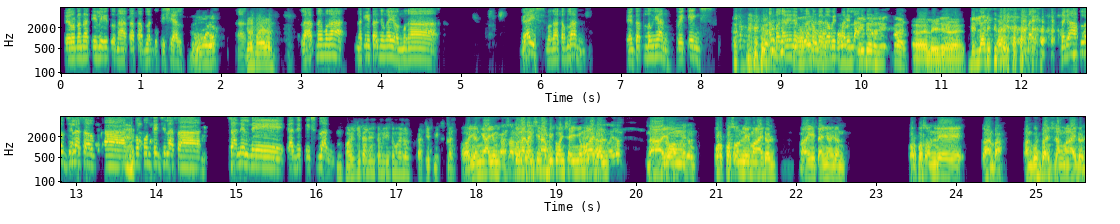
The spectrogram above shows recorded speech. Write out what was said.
Pero nanatili ito na katablag official. Lolo. Yun mga idol. Lahat ng mga nakita nyo ngayon, mga guys, mga tablag. Yung tatlong yan, three kings. Abangan ninyo kung ano gagawin pa nila. Ah, later. Bin Laden. Nag-upload sila sa, ah, nagpo-content sila sa channel ni Kajip X Vlog. Makikita din kami dito mga idol, Kajip Mix Vlog. Oh, yun nga yung tulad ng sinabi ko sa inyo mga idol na yung purpose only mga idol. Makikita nyo yun. Purpose only, kan ba? Pang good vibes lang mga idol,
